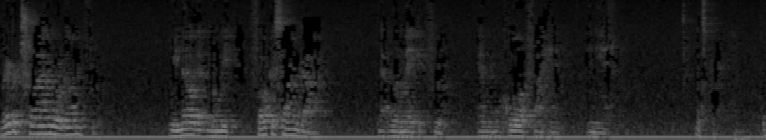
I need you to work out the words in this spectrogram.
Whatever trial we're going through, we know that when we focus on God, that we'll make it through, and we will glorify Him in the end. Let's pray.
